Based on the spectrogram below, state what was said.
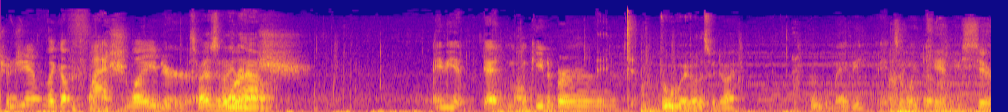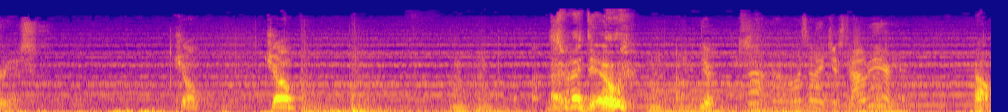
Shouldn't you have like a flashlight or a Surprisingly, torch? no. Maybe a dead monkey to burn? Eh, ooh, I go this way, do I? Ooh, maybe. Oh, it's a Oh, you window. can't be serious. Jump. Jump. Is this what I do? Yep. Oh, wasn't I just out here? Oh.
